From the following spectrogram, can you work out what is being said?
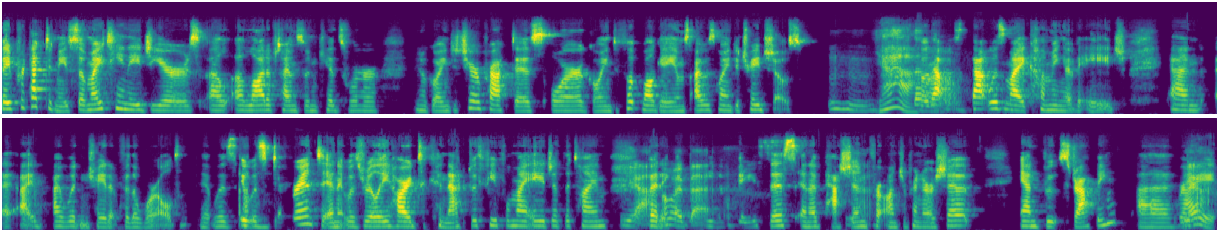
they protected me. So my teenage years, a, a lot of times when kids were you know going to cheer practice or going to football games, I was going to trade shows. Mm-hmm. Yeah. So that was that was my coming of age, and I I wouldn't trade it for the world. It was it was different, and it was really hard to connect with people my age at the time. Yeah, but oh, it I bet. a basis and a passion Yeah. for entrepreneurship and bootstrapping. Uh, Right.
